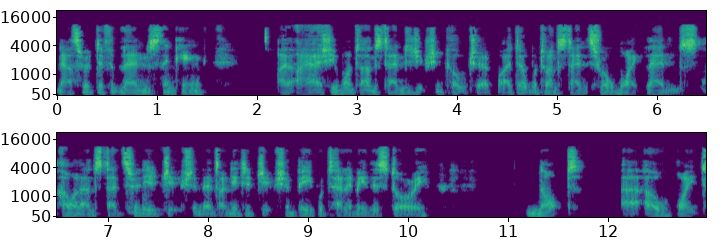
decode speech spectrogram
now through a different lens, thinking, I, I actually want to understand Egyptian culture, but I don't want to understand it through a white lens. I want to understand it through the Egyptian lens. I need Egyptian people telling me this story, not uh, a white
